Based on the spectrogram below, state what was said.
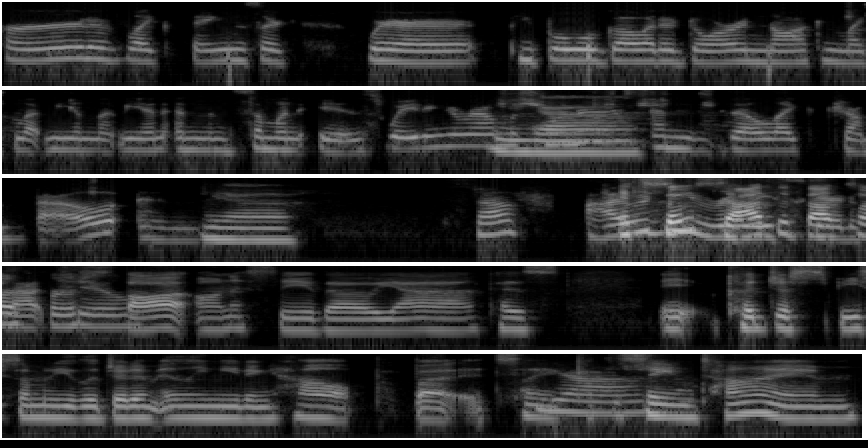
heard of like things like where people will go at a door and knock and like let me in, let me in, and then someone is waiting around the Yeah. corner and they'll like jump out and Yeah. stuff. I would it's so be sad really that that's our that first too. thought, honestly, though, yeah, because it could just be somebody legitimately needing help, but it's like at the same time,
